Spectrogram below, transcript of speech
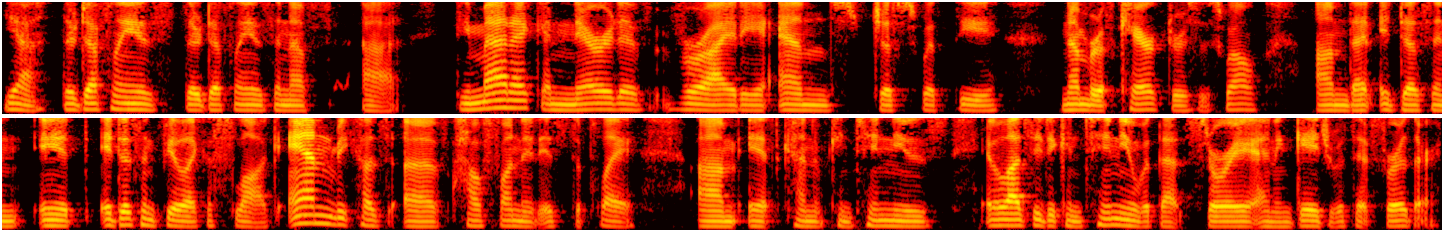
Yeah, there definitely is. There definitely is enough uh, thematic and narrative variety, and just with the number of characters as well. Um, that it doesn't it it doesn't feel like a slog, and because of how fun it is to play, um, it kind of continues. It allows you to continue with that story and engage with it further.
